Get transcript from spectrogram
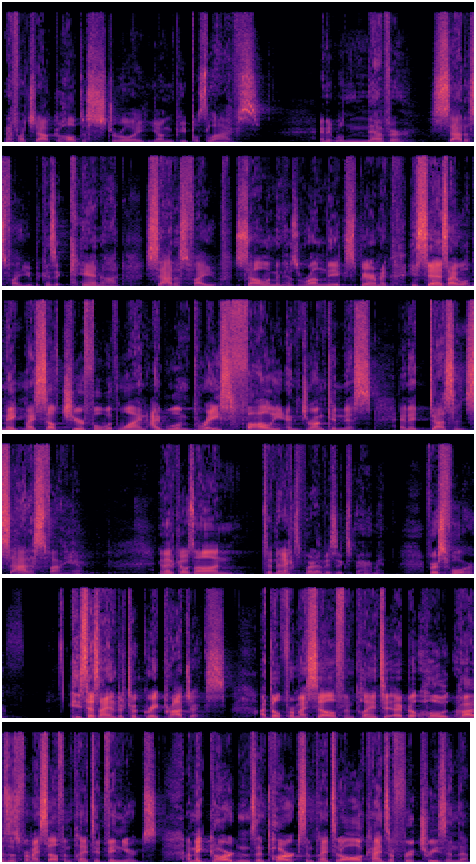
And I've watched alcohol destroy young people's lives. And it will never satisfy you because it cannot satisfy you. Solomon has run the experiment. He says, I will make myself cheerful with wine, I will embrace folly and drunkenness, and it doesn't satisfy him. And then it goes on to the next part of his experiment. Verse 4. He says, I undertook great projects. I built for myself and planted, I built houses for myself and planted vineyards. I made gardens and parks and planted all kinds of fruit trees in them.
